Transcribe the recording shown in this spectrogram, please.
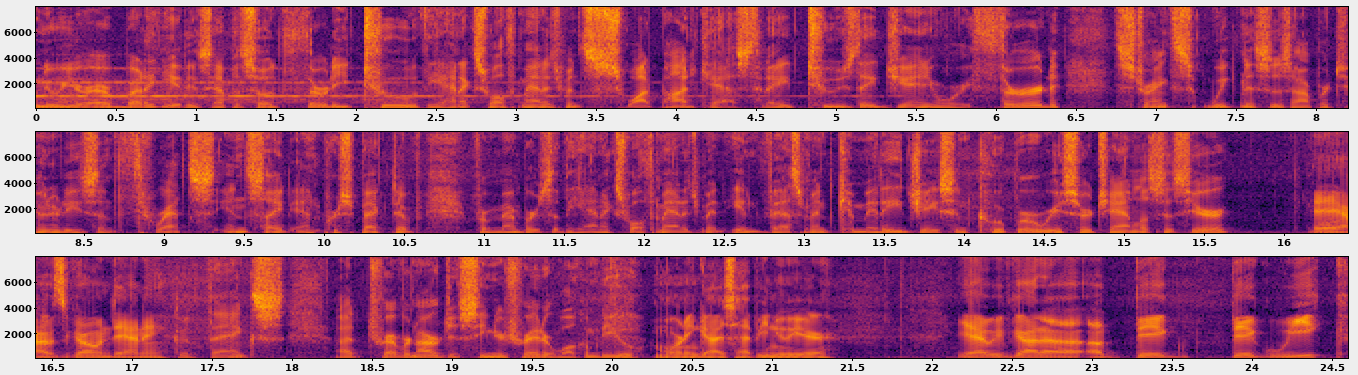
Happy New Year, everybody. It is episode 32 of the Annex Wealth Management SWOT podcast. Today, Tuesday, January 3rd. Strengths, weaknesses, opportunities, and threats, insight, and perspective from members of the Annex Wealth Management Investment Committee. Jason Cooper, research analyst, is here. Hey, welcome. how's it going, Danny? Good, thanks. Uh, Trevor Nargis, senior trader, welcome to you. Morning, guys. Happy New Year. Yeah, we've got a, a big big week.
